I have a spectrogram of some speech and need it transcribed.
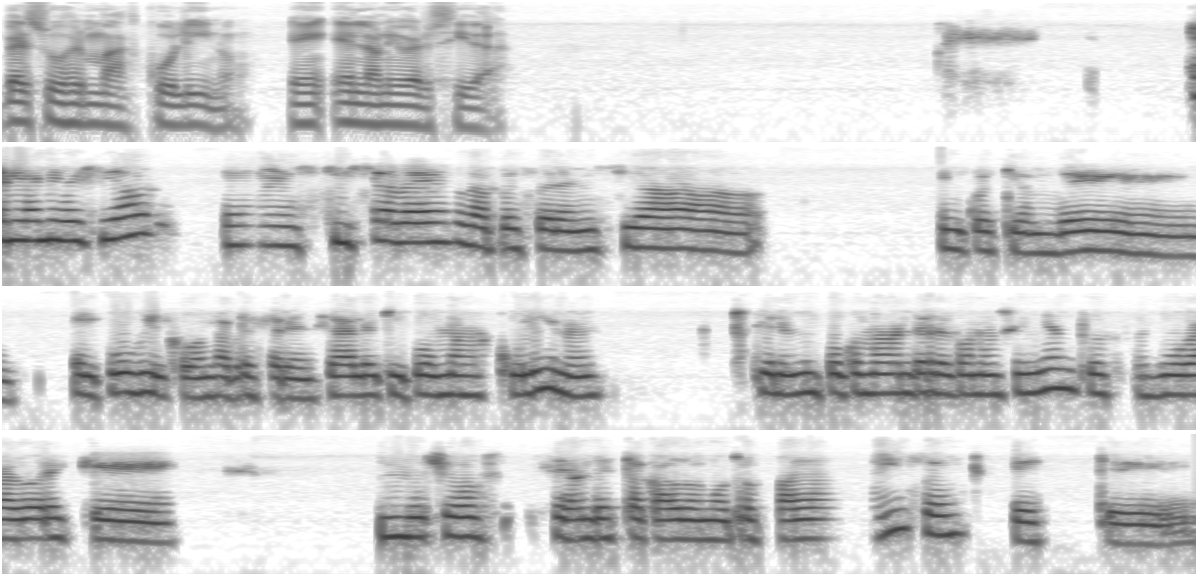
versus el masculino? En, la universidad? En la universidad eh, sí se ve la preferencia en cuestión de el público, la preferencia del equipo masculino. Tienen un poco más de reconocimiento, son jugadores que muchos se han destacado en otros países, este,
